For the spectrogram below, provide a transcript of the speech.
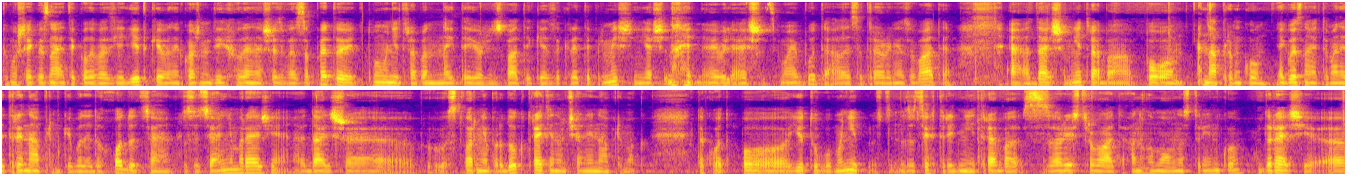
Тому що, як ви знаєте, коли у вас є дітки, вони кожні дві хвилини щось вас запитують. Тому мені треба знайти і організувати яке закрите приміщення. Я ще навіть не уявляю, що це має бути, але це треба організувати. Далі мені треба по напрямку, як ви знаєте, в мене три напрямки буде доходу: це соціальні мережі, далі створення продукту, третій навчальний напрямок. Так от, по Ютубу мені за цих три дні треба зареєструвати англомовну сторінку. До речі, е,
